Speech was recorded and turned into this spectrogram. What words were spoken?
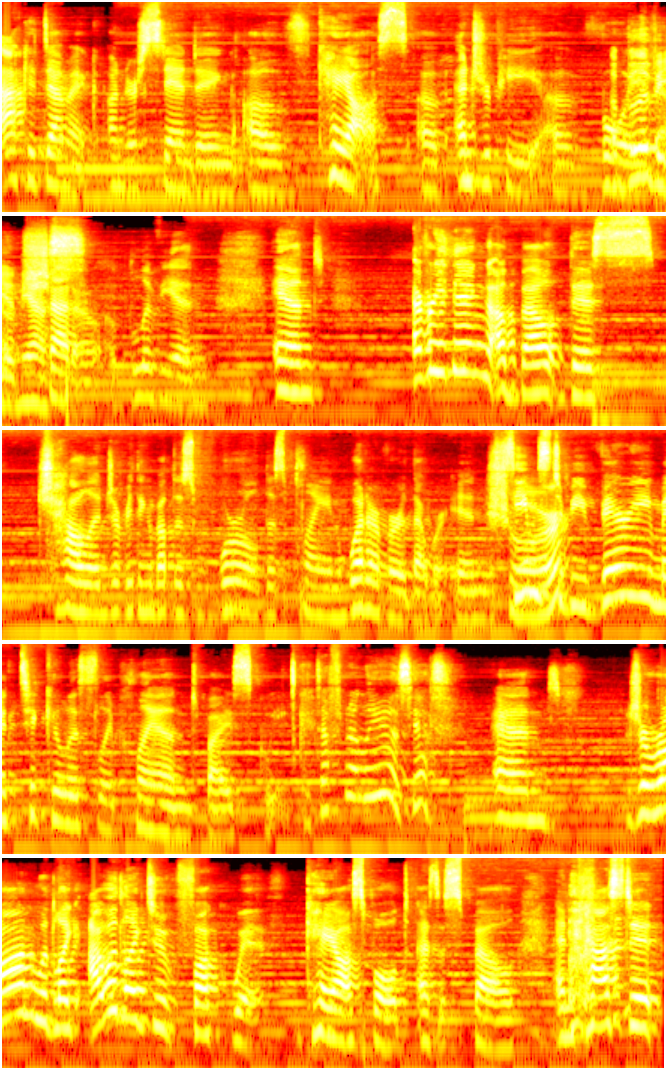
academic understanding of chaos, of entropy, of void, Oblivion, of yes. shadow, oblivion. And everything about this challenge, everything about this world, this plane, whatever that we're in, seems to be very meticulously planned by Squeak. It definitely is, yes. And Jiran would like I would like to fuck with Chaos Bolt as a spell and cast it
